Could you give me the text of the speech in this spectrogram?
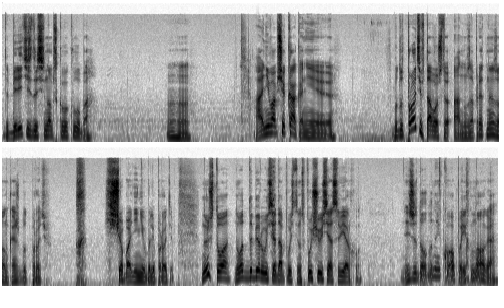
Доберитесь до Синопского клуба. Угу. А они вообще как? Они будут против того, что... А, ну запретная зона, конечно, будут против. Еще бы они не были против. Ну и что? Ну вот доберусь я, допустим, спущусь я сверху. Здесь же долбанные копы, их много.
